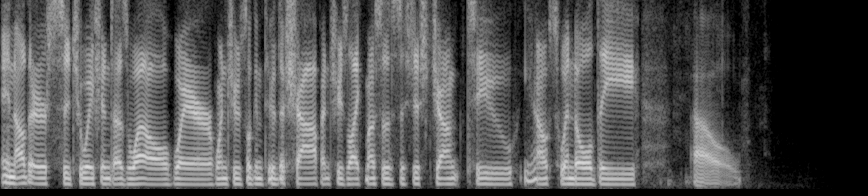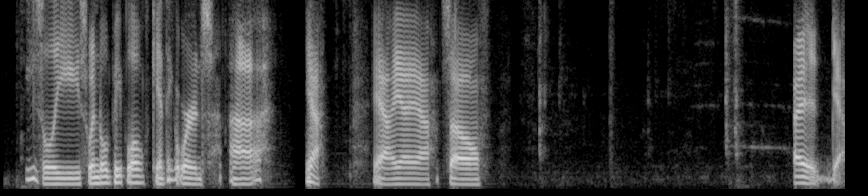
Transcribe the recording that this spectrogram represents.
in other situations as well, where when she was looking through the shop and she's like, most of this is just junk to you know swindle the oh easily swindled people. Can't think of words. Uh, yeah, yeah, yeah, yeah. So I yeah.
